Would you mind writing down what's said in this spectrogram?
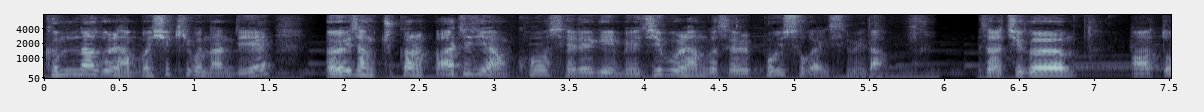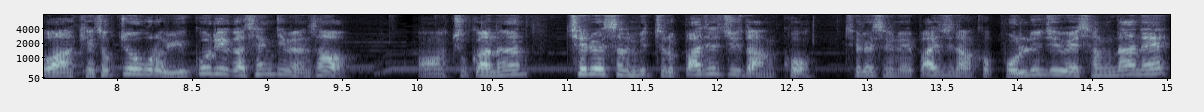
급락을 한번 시키고 난 뒤에 더 이상 주가는 빠지지 않고 세력이 매집을 한 것을 볼 수가 있습니다. 그래서 지금 어, 또한 계속적으로 윗꼬리가 생기면서 어, 주가는 7일선 밑으로 빠지지도 않고 7일선에 빠지지도 않고 볼린지 위의 상단에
